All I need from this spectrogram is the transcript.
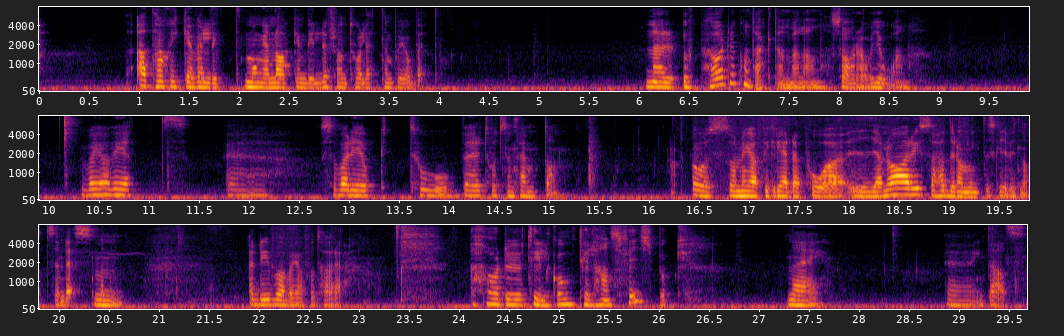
Att han skickar väldigt många nakenbilder från toaletten på jobbet. När upphörde kontakten mellan Sara och Johan? Vad jag vet eh, så var det i oktober 2015. Och så när jag fick reda på i januari så hade de inte skrivit något sedan dess. Men det är bara vad jag fått höra. Har du tillgång till hans Facebook? Nej, eh, inte alls.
